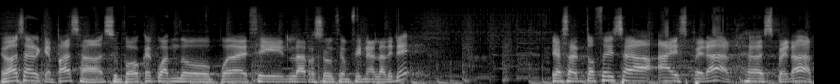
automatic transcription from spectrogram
vamos a ver qué pasa. Supongo que cuando pueda decir la resolución final la diré. Y hasta entonces a, esperar, a esperar.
